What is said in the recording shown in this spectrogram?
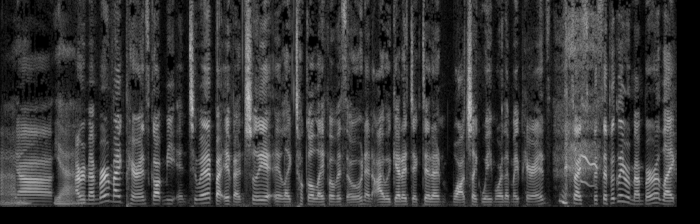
Um, yeah. yeah. I remember my parents got me into it, but eventually it like took a life of its own and I would get addicted and watch like way more than my parents. So I specifically remember like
